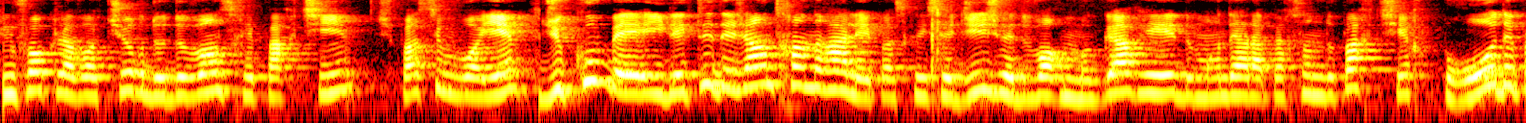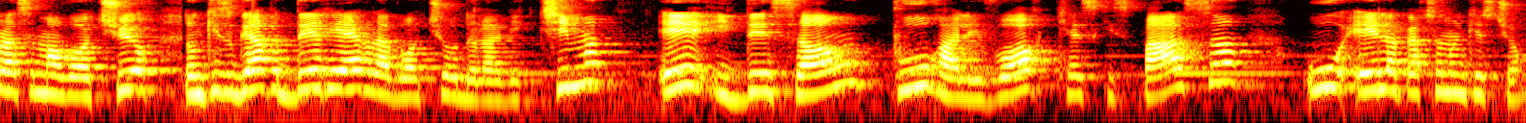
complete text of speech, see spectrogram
une fois que la voiture de devant serait partie. Je sais pas si vous voyez. Du coup, ben, il était déjà en train de râler parce qu'il s'est dit, je vais devoir me garer, demander à la personne de partir pour redéplacer ma voiture. Donc il se gare derrière la voiture de la victime et il descend pour aller voir qu'est-ce qui se passe, où est la personne en question.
